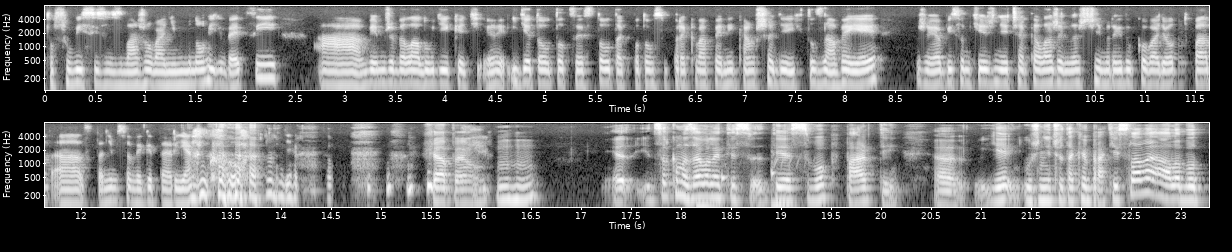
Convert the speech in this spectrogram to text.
to súvisí so zvažovaním mnohých vecí a viem, že veľa ľudí, keď e, ide touto cestou, tak potom sú prekvapení, kam všade ich to zaveje, že ja by som tiež nečakala, že začnem redukovať odpad a stanem sa vegetariánkou. Chápem. Mhm. Celkom ma zaujali tie, tie swap party. Je už niečo také v Bratislave, alebo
